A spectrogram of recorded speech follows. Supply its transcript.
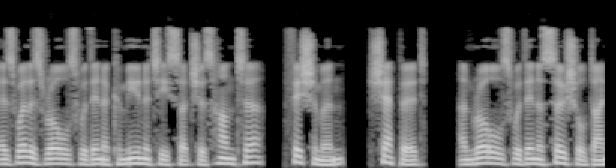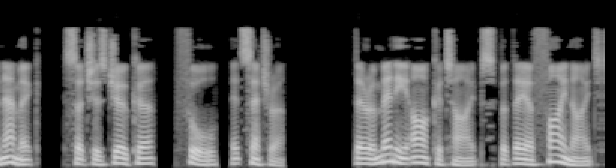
as well as roles within a community such as hunter, fisherman, shepherd, and roles within a social dynamic, such as joker, fool, etc. There are many archetypes but they are finite,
